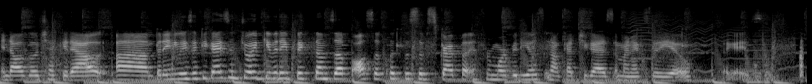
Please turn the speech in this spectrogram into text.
and I'll go check it out. Um, but anyways, if you guys enjoyed, give it a big thumbs up. Also click the subscribe button for more videos and I'll catch you guys in my next video. Bye guys.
